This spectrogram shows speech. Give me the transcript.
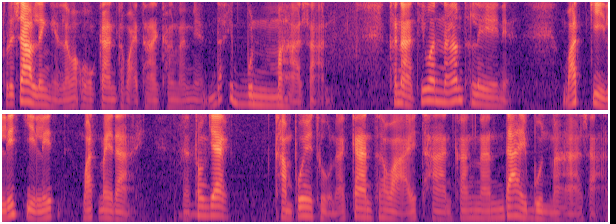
พระเจ้าเล็งเห็นแล้วว่าโอ้การถวายทานครั้งนั้นเนี่ยได้บุญมหาศาล ขนาดที่ว่าน้ำทะเลเนี่ยวัดกี่ลิตรกี่ลิตรวัดไม่ได้ ต้องแยก คำพูดให้ถูกนะ การถวายทานครั้งนั้นได้บุญมหาศาล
